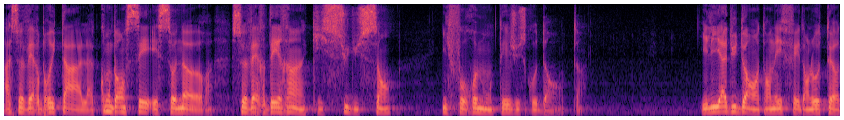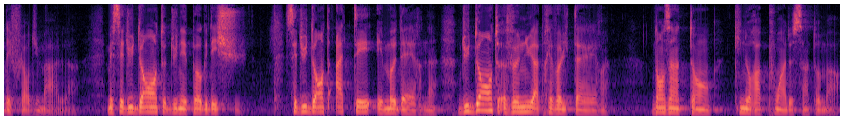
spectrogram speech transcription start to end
à ce vers brutal, condensé et sonore, ce vers d'airain qui sue du sang, il faut remonter jusqu'au Dante. Il y a du Dante, en effet, dans l'auteur des Fleurs du Mal, mais c'est du Dante d'une époque déchue. C'est du Dante athée et moderne, du Dante venu après Voltaire, dans un temps qui n'aura point de saint Thomas.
